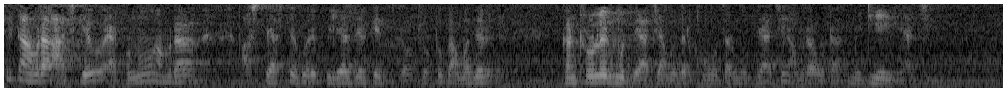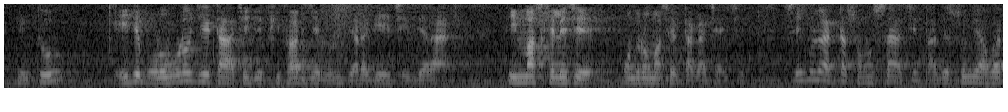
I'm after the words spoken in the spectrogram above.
সেটা আমরা আজকেও এখনও আমরা আস্তে আস্তে করে প্লেয়ারদেরকে যতটুকু আমাদের কন্ট্রোলের মধ্যে আছে, আমাদের ক্ষমতার মধ্যে আছে, আমরা ওটা মিটিয়েই যাচ্ছি। কিন্তু এই যে বড় বড় যেটা আছে, যে ফিফার যেগুলো যারা গিয়েছে, যারা তিন মাস খেলেছে, পনেরো মাসের টাকা চাইছে, সেগুলো একটা সমস্যা আছে। তাদের সঙ্গে আবার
